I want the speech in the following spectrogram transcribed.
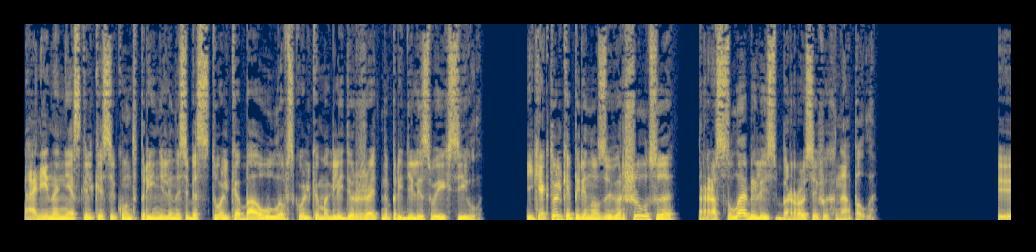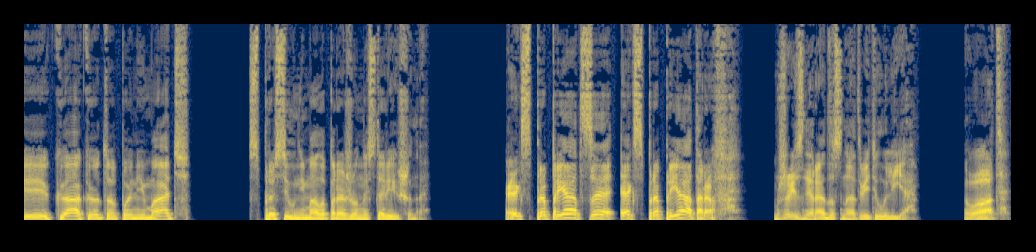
Они на несколько секунд приняли на себя столько баулов, сколько могли держать на пределе своих сил, и как только перенос завершился, расслабились, бросив их на пол. «И как это понимать?» — спросил немало пораженный старейшина. «Экспроприация экспроприаторов!» — жизнерадостно ответил Илья. «Вот!»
